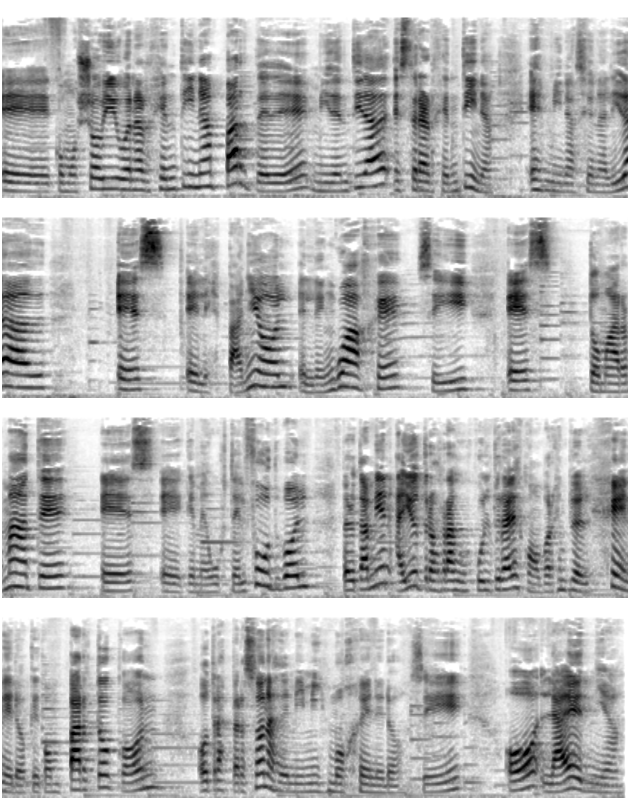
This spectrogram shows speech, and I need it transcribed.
eh, como yo vivo en Argentina, parte de mi identidad es ser argentina. Es mi nacionalidad, es el español, el lenguaje, ¿sí? es tomar mate, es eh, que me guste el fútbol, pero también hay otros rasgos culturales como por ejemplo el género que comparto con otras personas de mi mismo género, ¿sí? O la etnia,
